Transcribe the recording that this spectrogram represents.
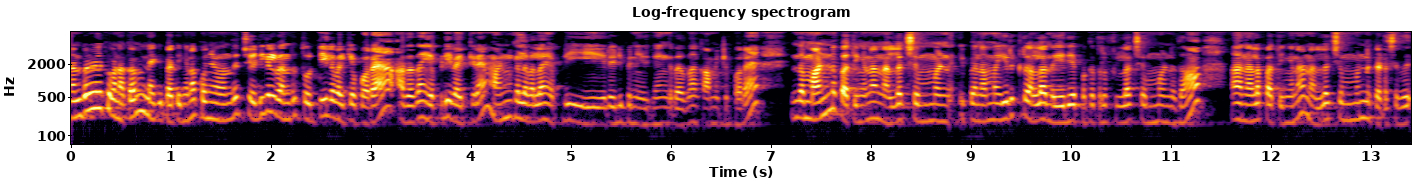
நண்பர்களுக்கு வணக்கம். இன்றைக்கி பார்த்தீங்கன்னா கொஞ்சம் வந்து செடிகள் வந்து தொட்டியில் வைக்க போகிறேன் அதை தான் எப்படி வைக்கிறேன் மண் கலவெல்லாம் எப்படி ரெடி பண்ணியிருக்கேங்கிறத தான் காமிக்க போகிறேன் இந்த மண் பார்த்திங்கன்னா நல்ல செம்மண். இப்போ நம்ம இருக்கிறனால அந்த ஏரியா பக்கத்தில் ஃபுல்லாக செம்மண் தான். அதனால் பார்த்திங்கன்னா நல்ல செம்மண் கிடச்சிது.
